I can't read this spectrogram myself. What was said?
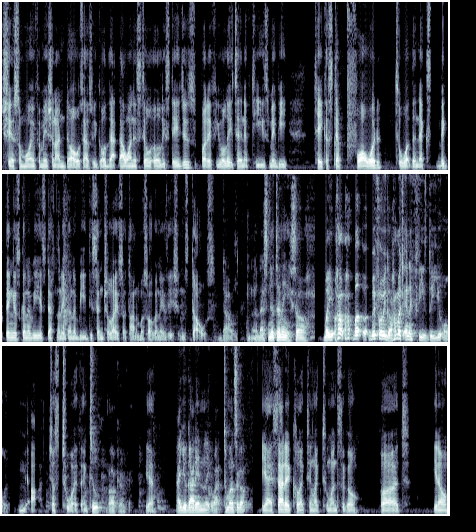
share some more information on DAOs as we go. That that one is still early stages, but if you are late to NFTs, maybe take a step forward to what the next big thing is going to be. It's definitely going to be decentralized autonomous organizations, DAOs. Down. Uh, that's new to me. So, but you, how, how, but before we go, how much NFTs do you own? Mm, uh, Just two, I think. Two. Okay. Okay. Yeah. And you got in like what two months ago? yeah, I started collecting like two months ago, but you know,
